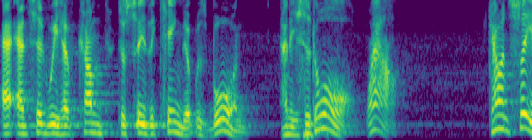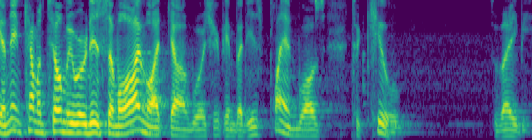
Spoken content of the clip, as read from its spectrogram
and said, We have come to see the king that was born. And he said, Oh, wow. Go and see, and then come and tell me where it is so I might go and worship him. But his plan was to kill the baby.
